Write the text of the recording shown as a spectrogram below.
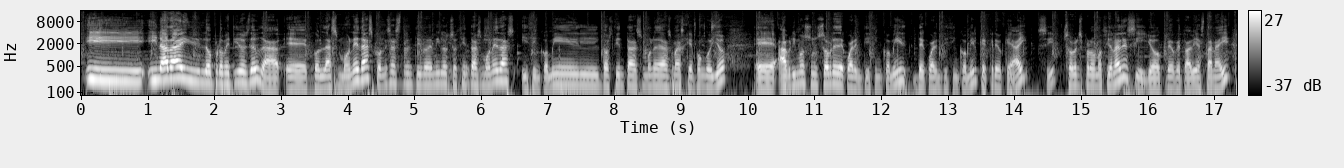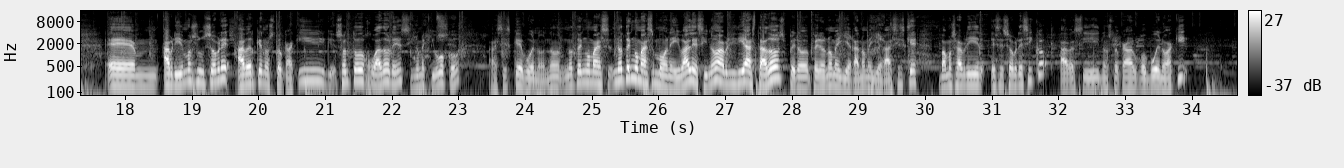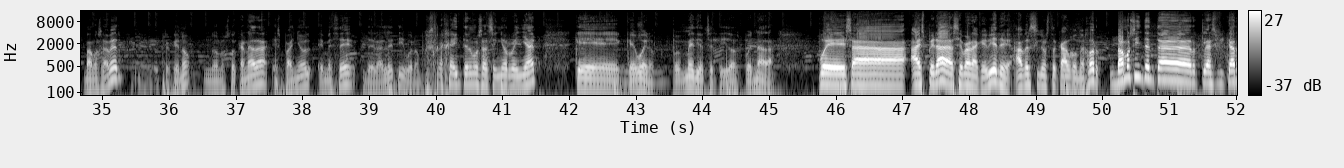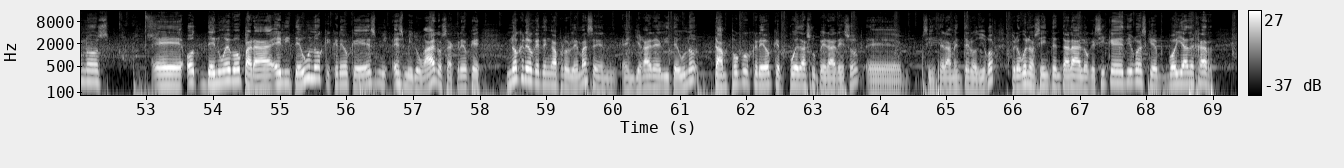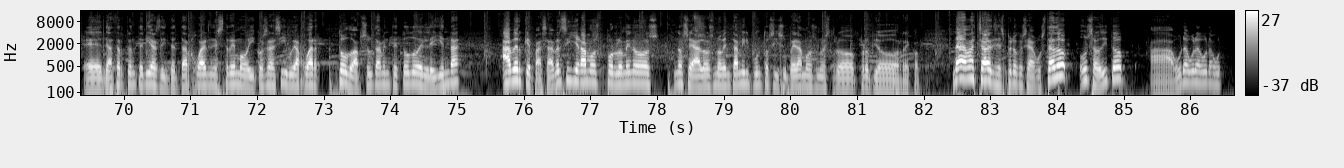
Y, nada, y lo prometido es deuda. Eh, con las monedas, con esas 39.800 monedas y 5.200 monedas más que pongo yo, eh, abrimos un sobre de 45.000, de 45.000 que creo que hay, sí, sobres promocionales, sí, yo creo que todavía están ahí. Eh, abriremos un sobre a ver qué nos toca. Aquí son todos jugadores, si no me equivoco. Así es que bueno, no, no, tengo más no tengo más money, ¿vale? Si no, abriría hasta dos, pero, pero no me llega, no me llega. Así es que vamos a abrir ese sobresico, a ver si nos toca algo bueno aquí. Vamos a ver, creo que no, no nos toca nada. Español, MC, del Atleti. Bueno, pues ahí tenemos al señor Beñat, que, que bueno, pues medio 82, pues nada. Pues a, a, esperar la semana que viene, a ver si nos toca algo mejor. Vamos a intentar clasificarnos eh, de nuevo para Elite 1, que creo que es mi, es mi lugar, o sea, creo que no creo que tenga problemas en, llegar a Elite 1, tampoco creo que pueda superar eso, eh, sinceramente lo digo, pero bueno, se intentará, lo que sí que digo es que voy a dejar eh, de hacer tonterías, de intentar jugar en extremo y cosas así, voy a jugar todo, absolutamente todo en leyenda. A ver qué pasa, a ver si llegamos por lo menos, no sé, a los 90.000 puntos y superamos nuestro propio récord. Nada más, chavales, espero que os haya gustado. Un saludito. Agur, agur, agur, agur.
